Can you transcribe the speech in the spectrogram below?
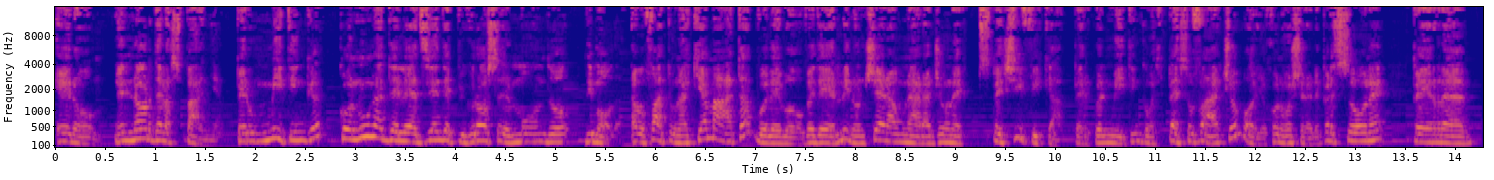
ero nel nord della Spagna per un meeting con una delle aziende più grosse del mondo di moda. Avevo fatto una chiamata, volevo vederli, non c'era una ragione specifica per quel meeting, come spesso faccio, voglio conoscere le persone per eh,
